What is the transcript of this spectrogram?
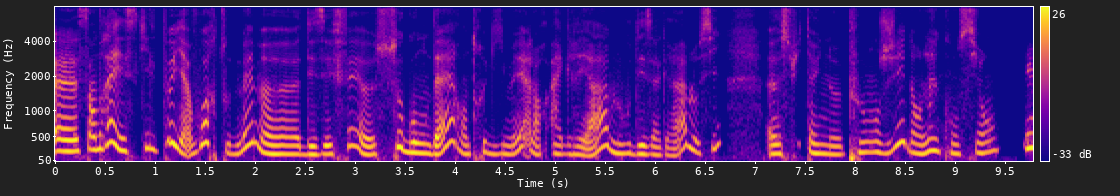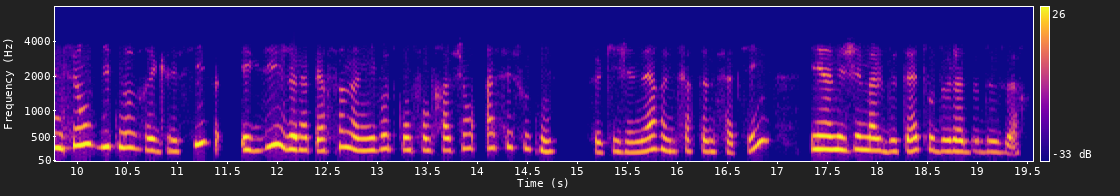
euh, Sandra, est-ce qu'il peut y avoir tout de même euh, des effets euh, secondaires, entre guillemets, alors agréables ou désagréables aussi, suite à une plongée dans l'inconscient? Une séance d'hypnose régressive exige de la personne un niveau de concentration assez soutenu, ce qui génère une certaine fatigue et un léger mal de tête au-delà de deux heures.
